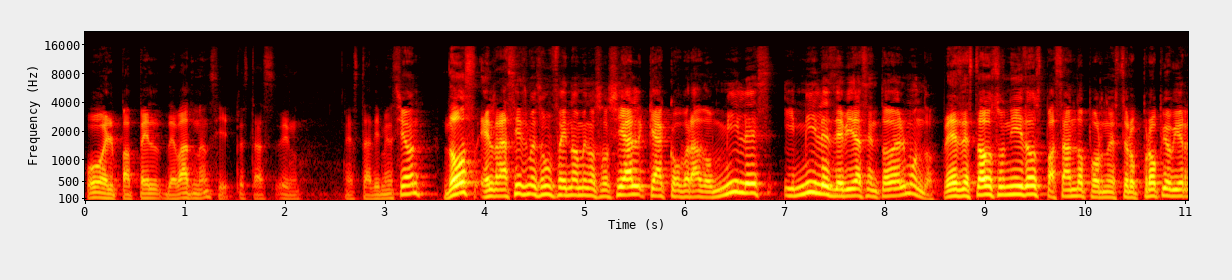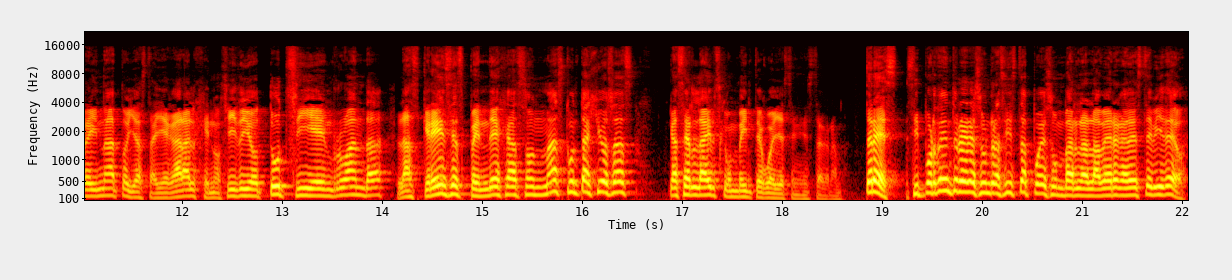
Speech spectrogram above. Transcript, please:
o el papel de Batman si estás en esta dimensión. Dos, el racismo es un fenómeno social que ha cobrado miles y miles de vidas en todo el mundo. Desde Estados Unidos, pasando por nuestro propio virreinato y hasta llegar al genocidio Tutsi en Ruanda, las creencias pendejas son más contagiosas que hacer lives con 20 huellas en Instagram. 3. Si por dentro eres un racista, puedes zumbarle a la verga de este video.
